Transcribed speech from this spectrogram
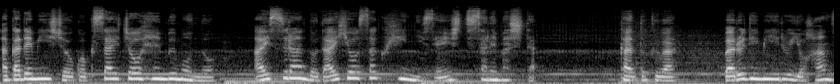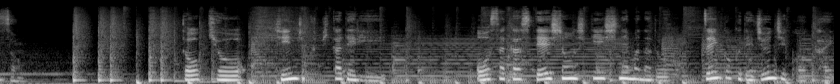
アカデミー賞国際長編部門のアイスランド代表作品に選出されました。監督はバルディミール・ヨハンソン。東京、新宿ピカデリー、大阪ステーションシティシネマなど全国で順次公開。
